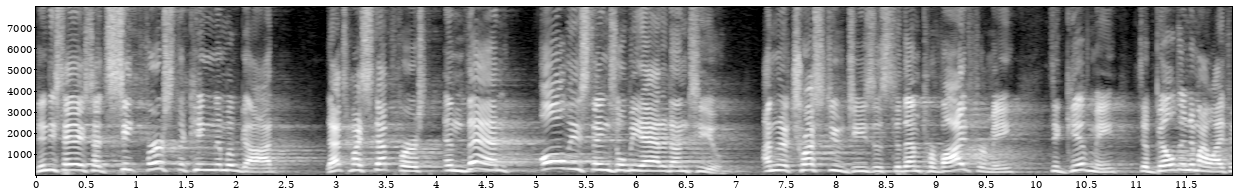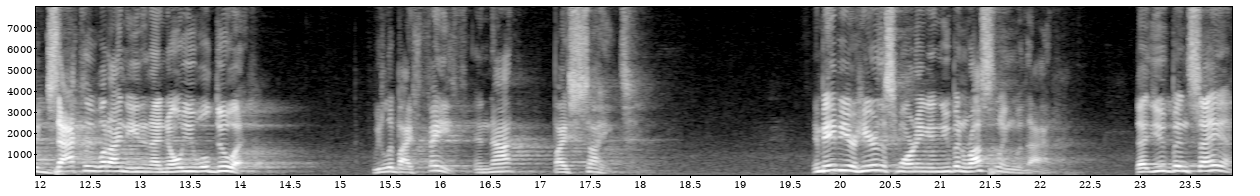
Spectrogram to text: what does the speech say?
Didn't he say they said, Seek first the kingdom of God? That's my step first, and then all these things will be added unto you. I'm going to trust you, Jesus, to then provide for me, to give me, to build into my life exactly what I need, and I know you will do it. We live by faith and not by sight. And maybe you're here this morning and you've been wrestling with that. That you've been saying,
